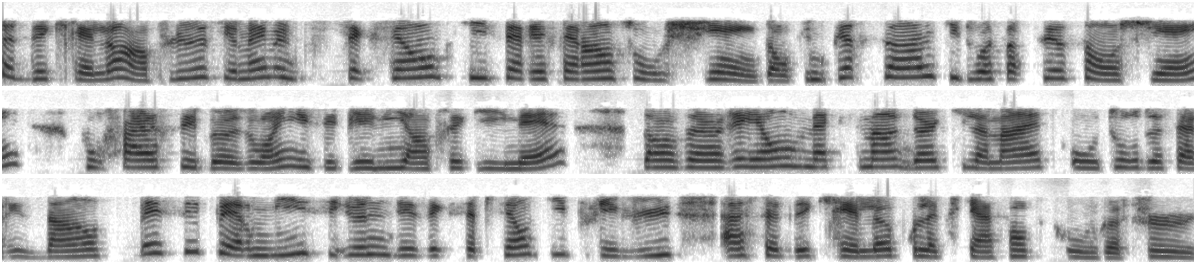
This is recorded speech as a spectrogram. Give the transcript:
ce décret-là, en plus, il y a même une petite section qui fait référence aux chiens. Donc, une personne qui doit sortir son chien pour faire ses besoins, et c'est bien mis entre guillemets, dans un rayon maximal d'un kilomètre autour de sa résidence, ben, c'est permis, c'est une des exceptions qui est prévue à ce décret-là pour l'application du couvre-feu.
